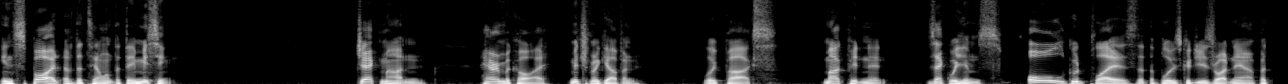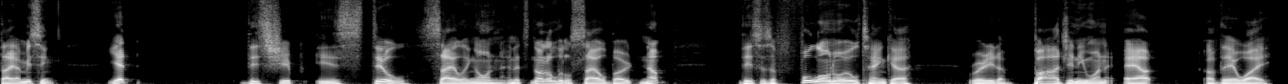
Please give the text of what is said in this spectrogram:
in spite of the talent that they're missing. Jack Martin, Harry McKay, Mitch McGovern, Luke Parks, Mark Pittonet, Zach Williams, all good players that the Blues could use right now, but they are missing. Yet, this ship is still sailing on, and it's not a little sailboat. Nope. This is a full on oil tanker ready to barge anyone out of their way.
